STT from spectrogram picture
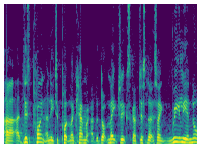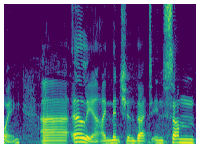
Uh, at this point, I need to point my camera at the dot matrix. I've just noticed something really annoying. Uh, earlier, I mentioned that in some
